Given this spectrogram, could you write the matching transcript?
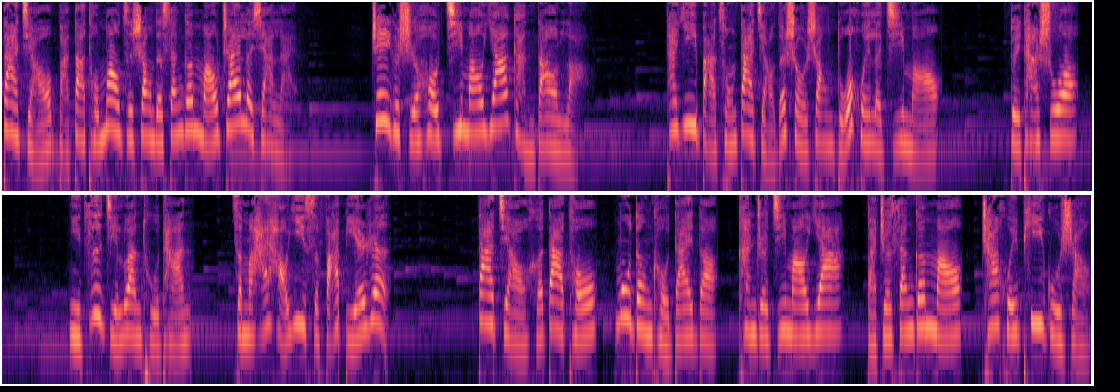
大脚把大头帽子上的三根毛摘了下来。这个时候，鸡毛鸭赶到了。他一把从大脚的手上夺回了鸡毛，对他说：“你自己乱吐痰，怎么还好意思罚别人？”大脚和大头目瞪口呆的看着鸡毛鸭把这三根毛插回屁股上，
